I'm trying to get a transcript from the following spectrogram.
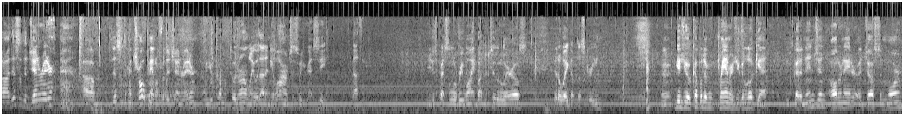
Uh, this is the generator. Um, this is the control panel for the generator. When you come up to it normally without any alarms, this is what you're going to see. Nothing. You just press the little rewind button, two little arrows. It'll wake up the screen. Uh, it gives you a couple different parameters you can look at. It's got an engine, alternator, adjust, and more.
